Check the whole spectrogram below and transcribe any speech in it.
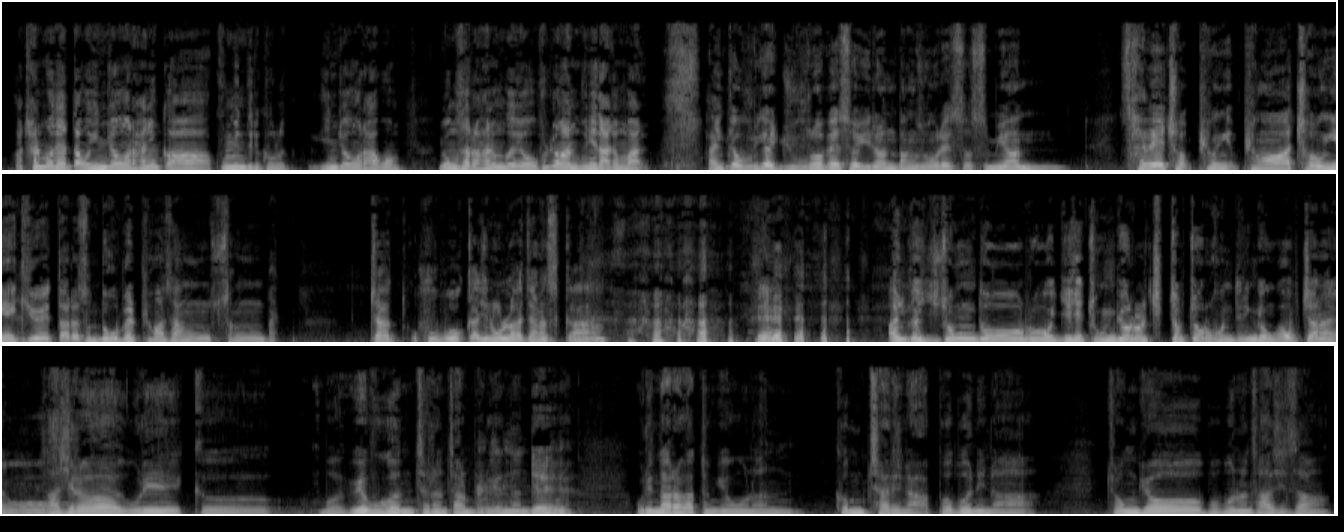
아, 잘못했다고 인정을 하니까 국민들이 그걸 인정을 하고 용서를 하는 거예요. 훌륭한 분이다 정말. 아니, 그러니까 우리가 유럽에서 이런 방송을 했었으면 사회 저- 평, 평화와 정의의 기여에 따라서 노벨 평화상 수상 자 후보까지는 올라가지 않았을까? 예? 아니, 그러니까 이 정도로 이게 종교를 직접적으로 건드린 경우가 없잖아요. 사실은 우리 그 뭐 외국은 저는 잘 모르겠는데 예. 우리- 우리나라 같은 경우는 검찰이나 법원이나 종교 부분은 사실상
